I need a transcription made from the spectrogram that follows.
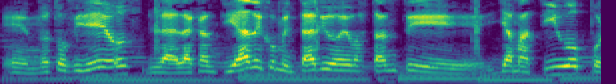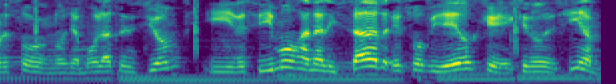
en nuestros videos. La, la cantidad de comentarios es bastante llamativo, por eso nos llamó la atención y decidimos analizar esos videos que, que nos decían.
